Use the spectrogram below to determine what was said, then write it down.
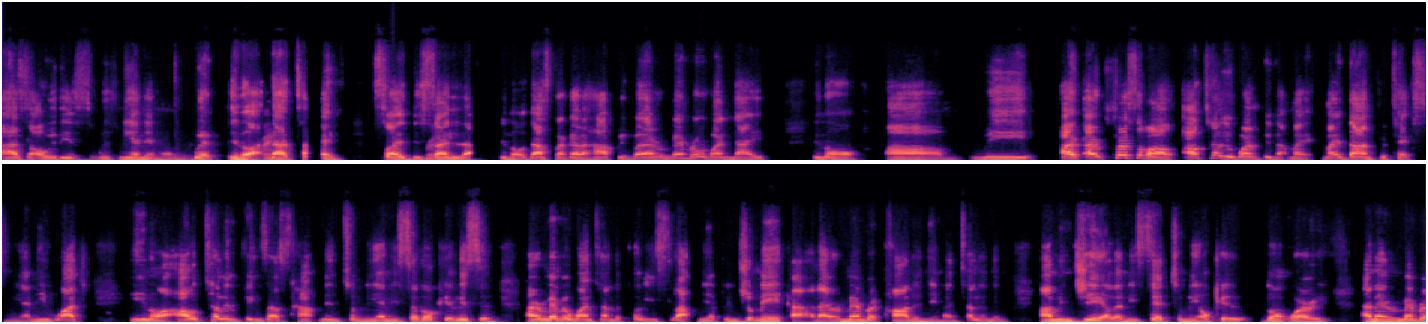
as how it is with me anymore, with, you know, right. at that time. So I decided right. that, you know, that's not gonna happen. But I remember one night, you know, um, we I, I, first of all, I'll tell you one thing that my my Don protects me, and he watched. You know, I'll tell him things that's happening to me, and he said, "Okay, listen." I remember one time the police locked me up in Jamaica, and I remember calling him and telling him I'm in jail, and he said to me, "Okay, don't worry." And I remember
